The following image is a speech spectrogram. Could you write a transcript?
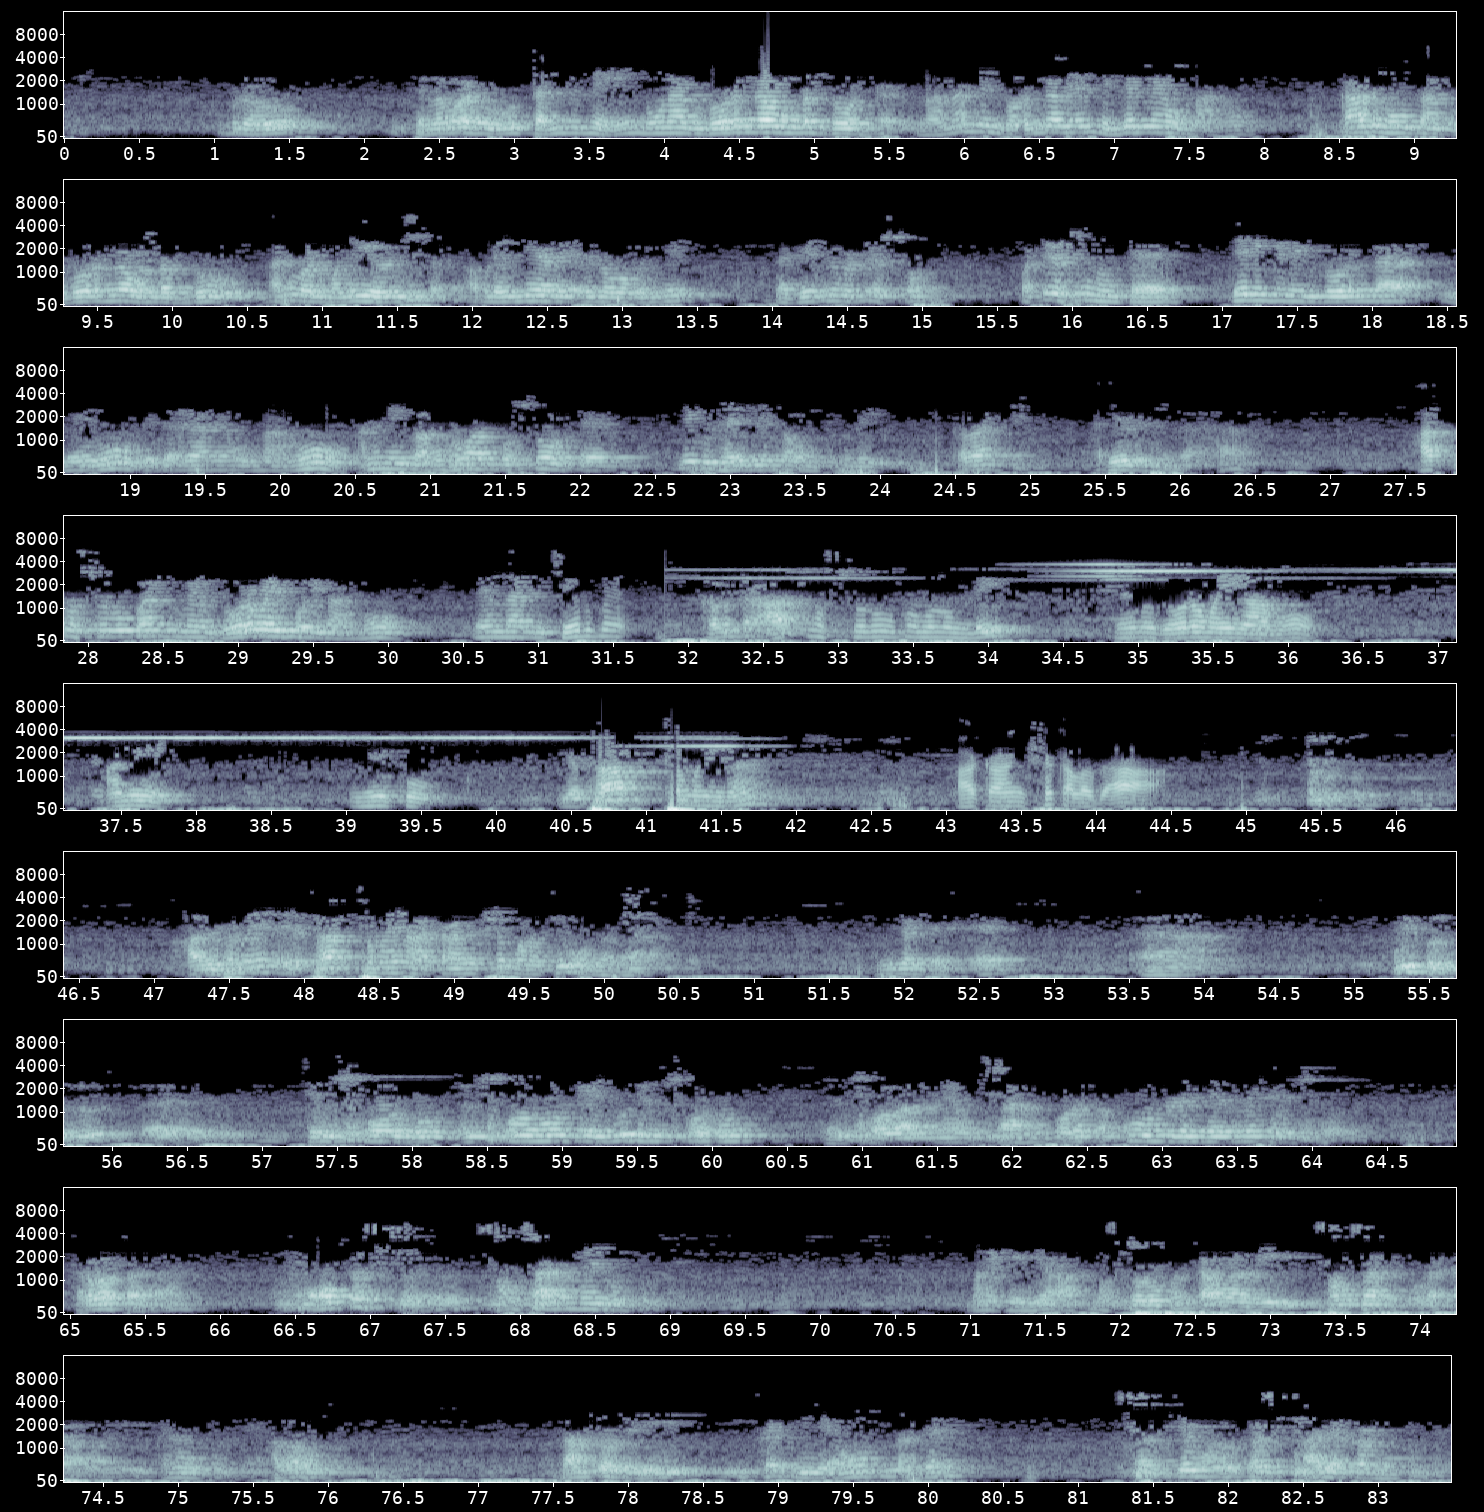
ఇప్పుడు పిల్లవాడు తండ్రిని నువ్వు నాకు దూరంగా ఉండద్దు అంటాడు. నాన్న నేను దూరంగా లేని దగ్గరనే ఉన్నాను. కాదు నువ్వు నాకు దూరంగా ఉండద్దు అని వాడు మళ్ళీ ఏడుస్తాడు. అప్పుడు ఏం చేయాలి? నువ్వు వెళ్ళి నా చేతులు పట్టేసుకో. పట్టేసుకుని ఉంటే దేనికి నీకు దూరంగా లేను దగ్గరగానే ఉన్నాను అని నీకు అనుభవానికి వస్తూ ఉంటే నీకు ధైర్యంగా ఉంటుంది. కదా? అదేవిధంగా ఆత్మస్వరూపానికి మేము దూరం అయిపోయినాము నేను దాన్ని చేరుకో కాబట్టి ఆత్మస్వరూపము నుండి మేము దూరమైనాము అని మీకు యథార్థమైన ఆకాంక్ష కలదా. ఆ విధమైన యథార్థమైన ఆకాంక్ష మనకి ఉండదా? ఎందుకంటే పీపుల్ తెలుసుకోరు తెలుసుకోరు ఎందుకు తెలుసుకోరు తెలుసుకోవాలనే ఉత్సాహం కూడా తక్కువ ఉండడం చేతనే తెలుసుకోవాలి తర్వాత ఫోకస్ సంసారం మీద ఉంటుంది. మనకి ఆత్మస్వరూపం కావాలి సంసారం కూడా కావాలి అని ఉంటుంది. అలా ఉంటుంది. దాంతో ఇక్కడ ఇది ఏమవుతుందంటే సత్యము యొక్క స్థాయి అక్కడ ఉంటుంది.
